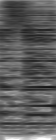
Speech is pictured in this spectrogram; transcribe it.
você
